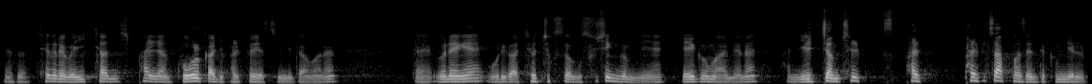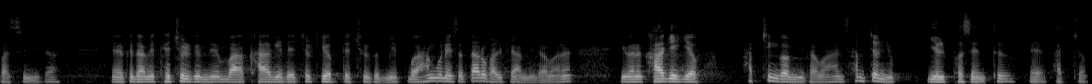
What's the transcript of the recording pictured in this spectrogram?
그래서 최근에 그 2018년 9월까지 발표했습니다만은 예, 은행에 우리가 저축성 수신금리에 예금하면은 한 1.78% 금리를 받습니다. 예, 그 다음에 대출금리는 막 가계대출, 기업대출금리, 뭐 한국에서 따로 발표합니다만은 이거는 가계기업 합친 겁니다만 한 3.61% 예, 받죠.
